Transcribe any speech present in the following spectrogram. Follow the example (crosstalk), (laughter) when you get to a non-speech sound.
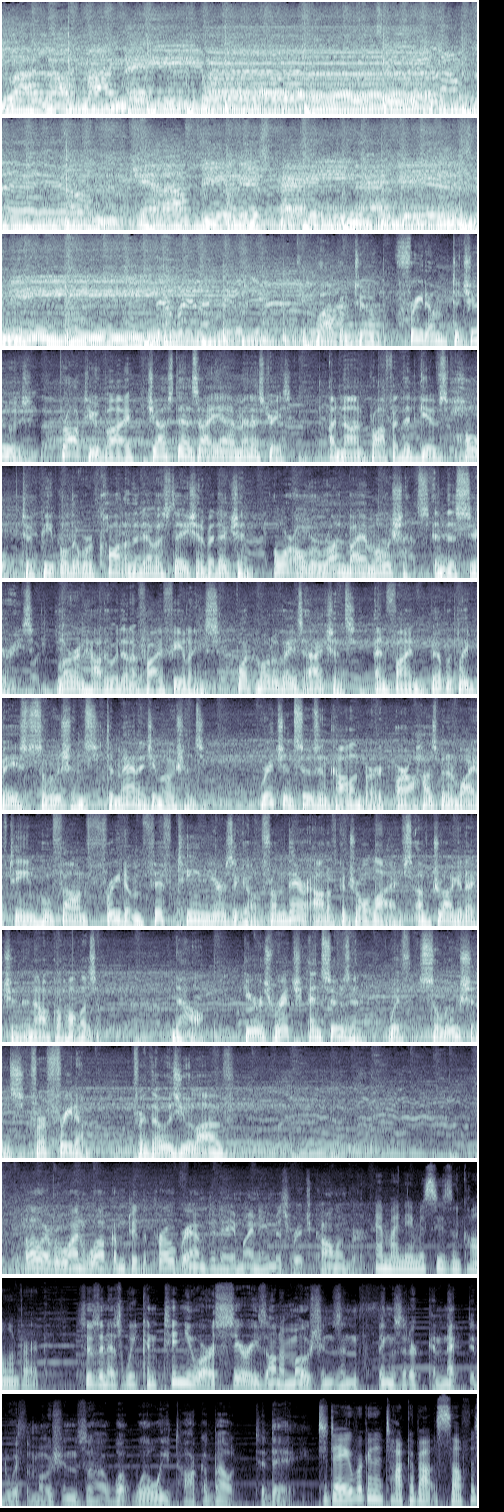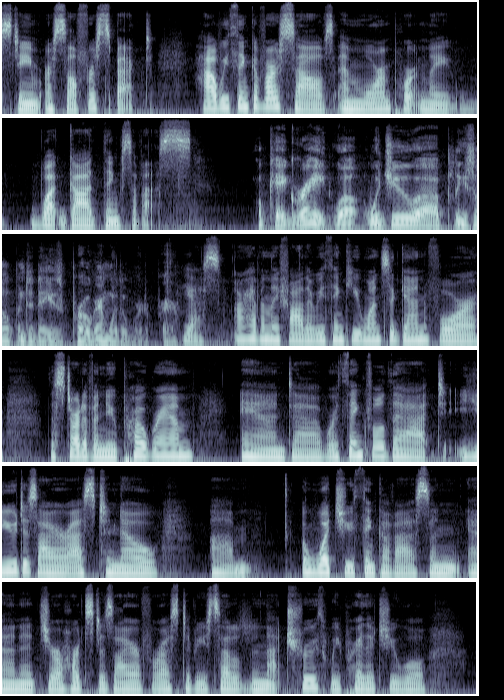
Do I love my neighbor? Can I feel his pain and his need? Welcome to Freedom to Choose, brought to you by Just As I Am Ministries, a nonprofit that gives hope to people that were caught in the devastation of addiction or overrun by emotions in this series. Learn how to identify feelings, what motivates actions, and find biblically based solutions to manage emotions. Rich and Susan Collenberg are a husband and wife team who found freedom 15 years ago from their out of control lives of drug addiction and alcoholism. Now, here's Rich and Susan with solutions for freedom for those you love. Hello, everyone. Welcome to the program today. My name is Rich Collenberg. And my name is Susan Collenberg. Susan, as we continue our series on emotions and things that are connected with emotions, uh, what will we talk about today? Today we're going to talk about self esteem or self respect, how we think of ourselves, and more importantly, what God thinks of us. Okay, great. Well, would you uh, please open today's program with a word of prayer? Yes. Our Heavenly Father, we thank you once again for the start of a new program. And uh, we're thankful that you desire us to know um, what you think of us. And, and it's your heart's desire for us to be settled in that truth. We pray that you will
